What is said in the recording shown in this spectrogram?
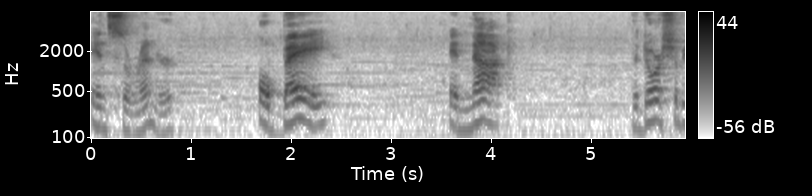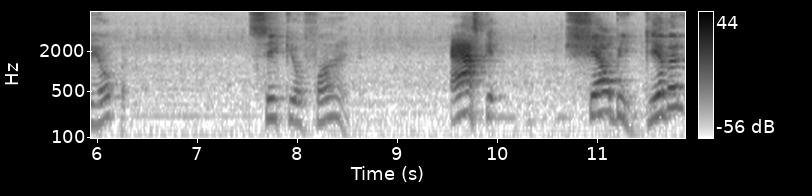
and surrender, obey, and knock, the door shall be open. Seek, you'll find. Ask it, shall be given.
